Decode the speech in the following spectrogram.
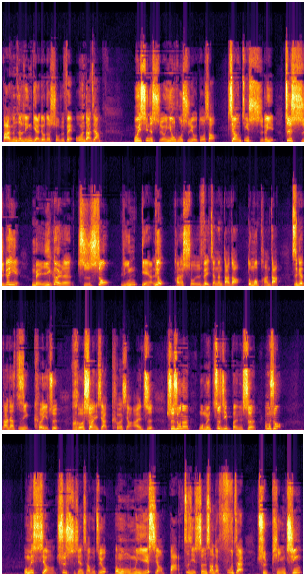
百分之零点六的手续费？我问大家，微信的使用用户是有多少？将近十个亿，这十个亿每一个人只收零点六，它的手续费将能达到多么庞大？这个大家自己可以去核算一下，可想而知。所以说呢，我们自己本身，那么说，我们想去实现财务自由，那么我们也想把自己身上的负债去平清。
